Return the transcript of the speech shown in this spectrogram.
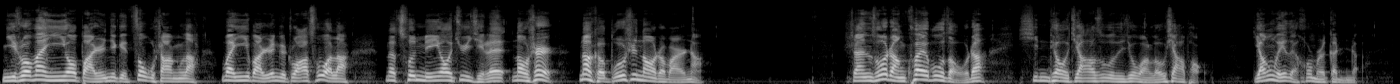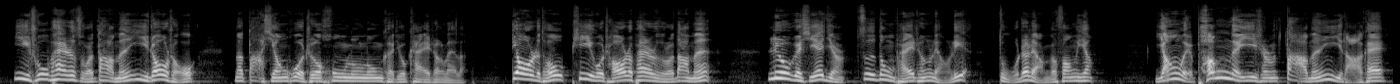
你说，万一要把人家给揍伤了，万一把人给抓错了，那村民要聚起来闹事儿，那可不是闹着玩呢。沈所长快步走着，心跳加速的就往楼下跑。杨伟在后面跟着。一出派出所大门，一招手，那大厢货车轰隆隆可就开上来了。掉着头，屁股朝着派出所大门，六个协警自动排成两列，堵着两个方向。杨伟砰的一声，大门一打开，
